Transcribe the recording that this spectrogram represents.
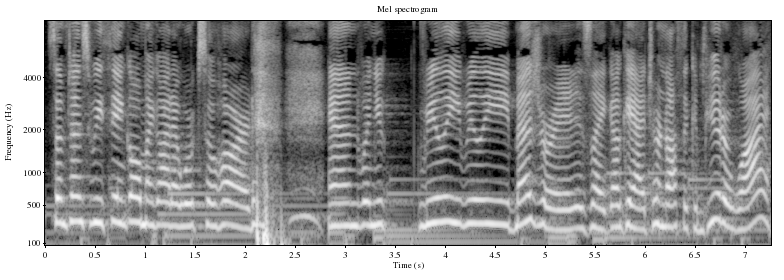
Sometimes we think, oh my God, I work so hard. and when you really, really measure it is like, okay, I turned off the computer. Why?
